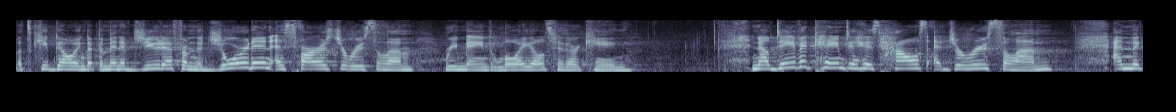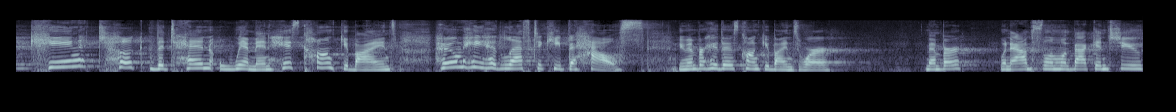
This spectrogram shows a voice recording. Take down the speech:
Let's keep going. But the men of Judah from the Jordan as far as Jerusalem remained loyal to their king. Now, David came to his house at Jerusalem, and the king took the 10 women, his concubines, whom he had left to keep the house. Remember who those concubines were? Remember? When Absalom went back into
